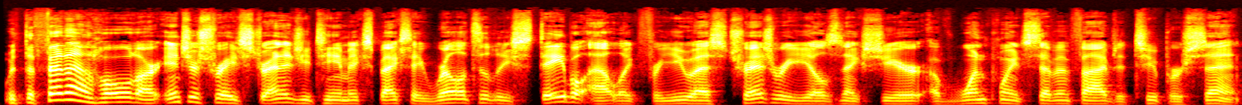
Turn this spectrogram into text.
With the Fed on hold, our interest rate strategy team expects a relatively stable outlook for U.S. Treasury yields next year of 1.75 to 2%.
